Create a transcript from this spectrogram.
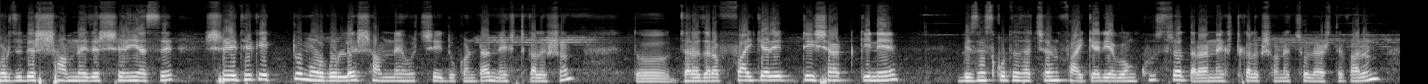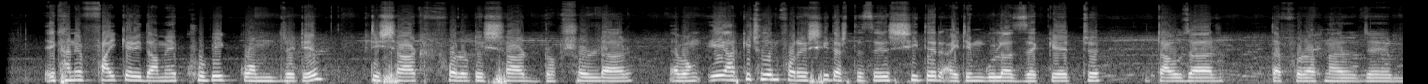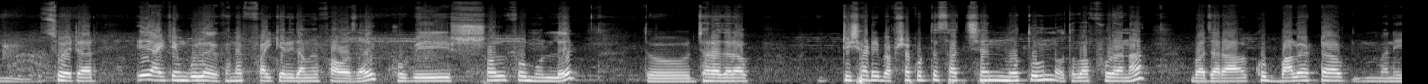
মসজিদের সামনে যে সিঁড়ি আছে, সিঁড়ি থেকে একটু মোড় করলে সামনে হচ্ছে এই দোকানটা, নেক্সট কালেকশন। তো যারা যারা পাইকারি টি শার্ট কিনে বিজনেস করতে চাচ্ছেন পাইকারি এবং খুচরা, তারা নেক্সট কালেকশনে চলে আসতে পারেন। এখানে পাইকারি দামে খুবই কম রেটে T shirt follow T shirt drop shoulder এবং এই আর কিছুদিন পরে শীত আসতেছে। শীতের আইটেমগুলো জ্যাকেট ট্রাউজার তারপর আপনার যে সোয়েটার এই আইটেমগুলো এখানে পাইকারি দামে পাওয়া যায়। খুবই স্বল্প মূল্যে। তো যারা যারা টি শার্টের ব্যবসা করতে চাচ্ছেন নতুন অথবা পুরানা বা যারা খুব ভালো একটা মানে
